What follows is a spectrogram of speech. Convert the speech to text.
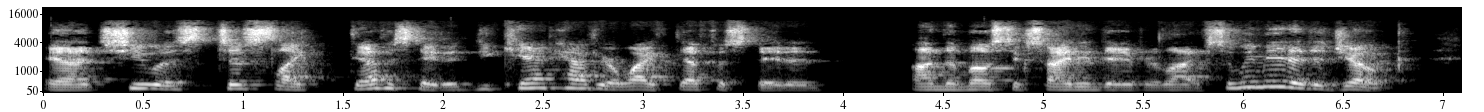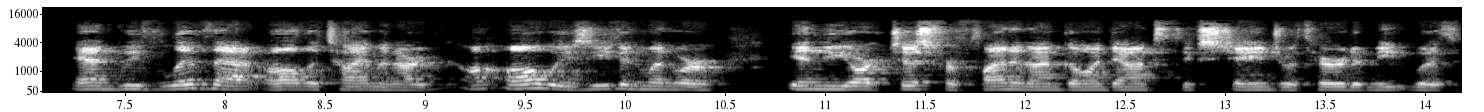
And she was just like devastated. You can't have your wife devastated on the most exciting day of your life. So we made it a joke. And we've lived that all the time in our always, even when we're in New York just for fun and I'm going down to the exchange with her to meet with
